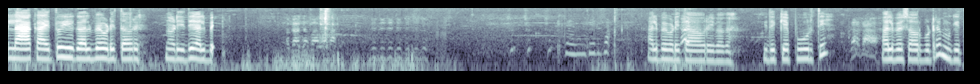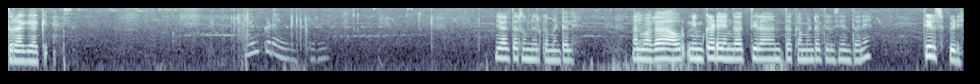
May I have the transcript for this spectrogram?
ಎಲ್ಲ ಹಾಕಾಯ್ತು ಈಗ ಅಲ್ಬೆ ಹೊಡಿತಾವ್ರಿ. ನೋಡಿ ಇದೇ ಅಲ್ಬೆ. ಅಲ್ಬೆ ಹೊಡಿತಾವ್ರಿ ಇವಾಗ. ಇದಕ್ಕೆ ಪೂರ್ತಿ ಅಲ್ಬೆ ಸಾವಿರ ಬಿಟ್ರೆ ಮುಗೀತು ರಾಗಿ ಹಾಕಿ. ಹೇಳ್ತಾರೆ ಸುಮ್ಮನೆ ಕಮೆಂಟಲ್ಲಿ. ನನ್ನ ಮಗ ಅವ್ರು ನಿಮ್ಮ ಕಡೆ ಹೆಂಗೆ ಹಾಕ್ತೀರಾ ಅಂತ ಕಮೆಂಟಲ್ಲಿ ತಿಳಿಸಿ ಅಂತಾನೆ. ತಿಳಿಸ್ಬಿಡಿ.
